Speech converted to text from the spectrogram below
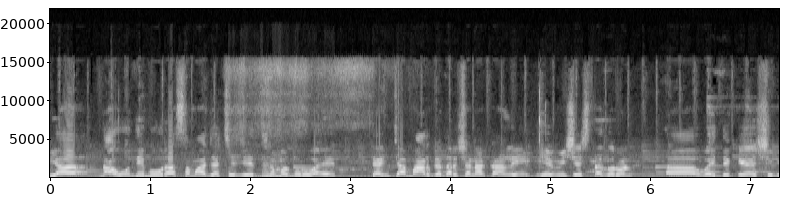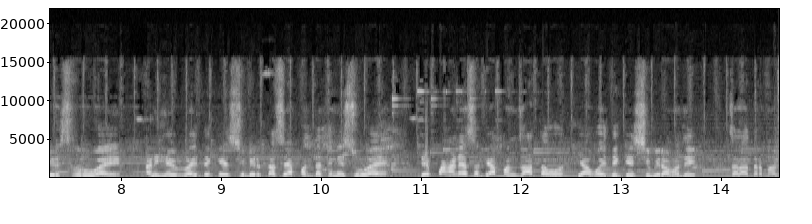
या दाऊदी भोरा समाजाचे जे धर्मगुरू आहेत त्यांच्या मार्गदर्शनाखाली हे विशेषतः करून वैद्यकीय शिबिर सुरू आहे. आणि हे वैद्यकीय शिबिर कशा पद्धतीने सुरू आहे ते पाहण्यासाठी आपण जात आहोत या वैद्यकीय शिबिरामध्ये. चला तर मग.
